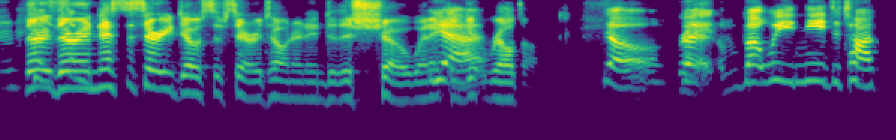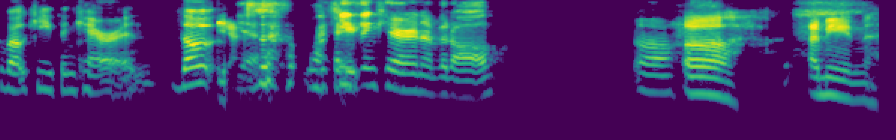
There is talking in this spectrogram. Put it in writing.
They're they're a necessary dose of serotonin into this show when it Yeah. can get real dark. No, Right. but but we need to talk about Keith and Karen. Though, Yes. The Keith and Karen of it all. oh, Uh, I mean,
